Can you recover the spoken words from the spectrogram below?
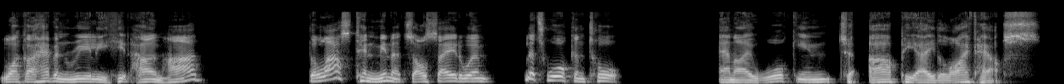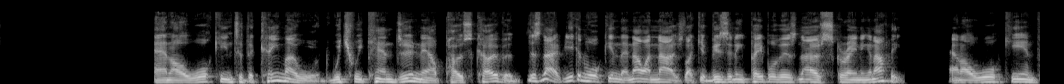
like I haven't really hit home hard, the last 10 minutes, I'll say to him, let's walk and talk. And I walk into RPA Lifehouse and I'll walk into the chemo ward, which we can do now post COVID. There's no, you can walk in there. No one knows. Like you're visiting people, there's no screening, and nothing. And I'll walk in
